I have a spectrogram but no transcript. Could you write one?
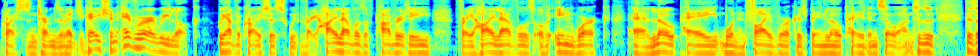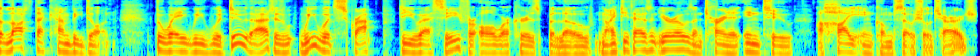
crisis in terms of education. Everywhere we look, we have a crisis with very high levels of poverty, very high levels of in work, uh, low pay, one in five workers being low paid, and so on. So there's, there's a lot that can be done. The way we would do that is we would scrap the USC for all workers below 90,000 euros and turn it into a high income social charge.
